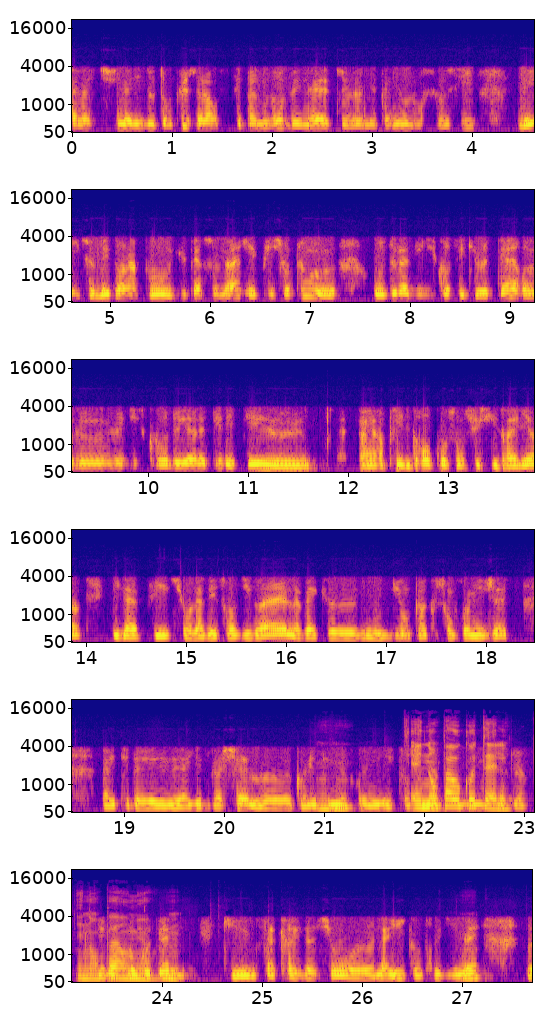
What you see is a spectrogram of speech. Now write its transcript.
ça l'institutionnalise d'autant plus. Alors, c'est pas nouveau, Bennett, euh, Netanyahu l'ont fait aussi, mais il se met dans la peau du personnage. Et puis surtout, euh, au-delà du discours sécuritaire, euh, le, le, discours de Yair Lapid était euh, a rappelé le grand consensus israélien. Il a appuyé sur la défense d'Israël, avec, n'oublions pas que son premier geste a été d'aller à Yad Vashem euh, quand il était mm -hmm. Premier ministre. Et non pas au Kotel. Et non pas au mur. Kotel, mm. qui est une sacralisation euh, laïque, entre guillemets. Mm.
